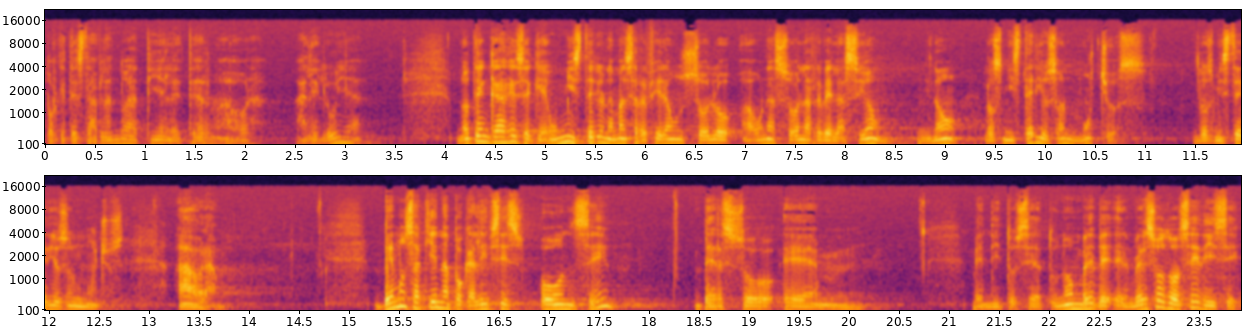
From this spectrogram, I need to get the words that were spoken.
porque te está hablando a ti el Eterno ahora. Aleluya. No te encajes de que un misterio nada más se refiere a, un solo, a una sola revelación. No, los misterios son muchos. Los misterios son muchos. Ahora, vemos aquí en Apocalipsis 11, verso, em, bendito sea tu nombre, el verso 12 dice,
